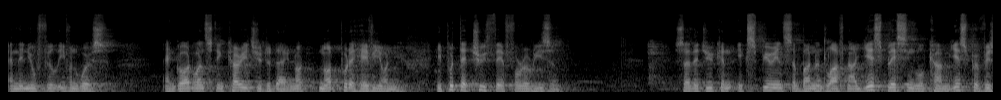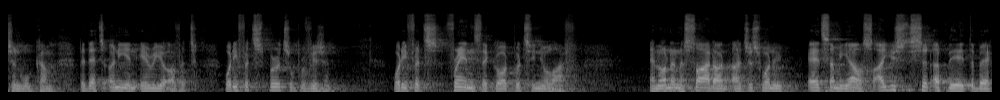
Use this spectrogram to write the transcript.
and then you'll feel even worse. And God wants to encourage you today, not, not put a heavy on you. He put that truth there for a reason. so that you can experience abundant life now. Yes, blessing will come. Yes, provision will come, but that's only an area of it. What if it's spiritual provision? What if it's friends that God puts in your life? And on an aside, I, I just want to add something else. I used to sit up there at the back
